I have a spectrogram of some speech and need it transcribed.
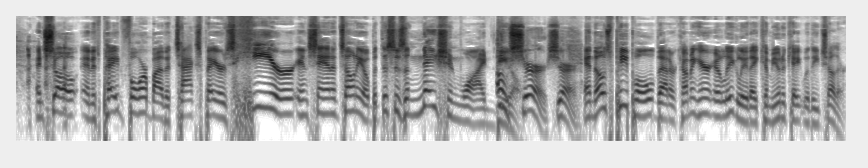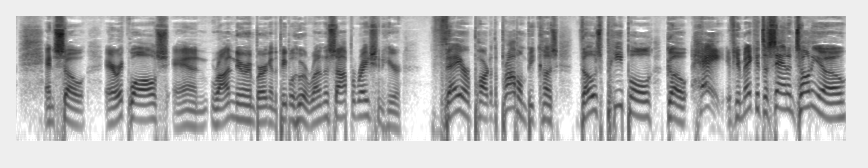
and so, and it's paid for by the taxpayers here in San Antonio. But this is a nationwide oh, deal. Oh, sure, sure. And those people that are coming here illegally, they communicate with each other. And so Erik Walsh and Ron Nirenberg and the people who are running this operation here, they are part of the problem because those people go, hey, if you make it to San Antonio,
